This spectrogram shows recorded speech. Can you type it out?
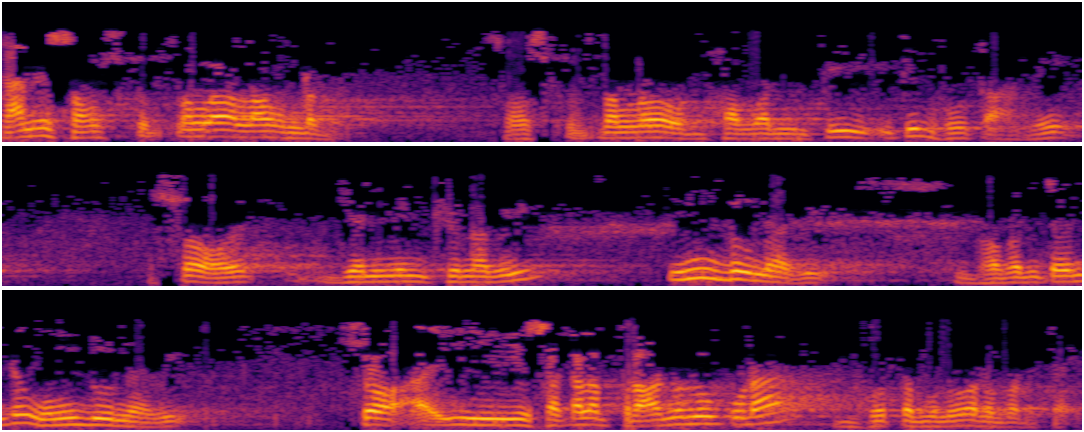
కానీ సంస్కృతంలో అలా ఉండదు. సంస్కృతంలో భవంతి ఇది భూతాన్ని. సో జన్మించునవి ఇందునవి. భవంతి అంటే ఉందునవి. సో ఈ సకల ప్రాణులు కూడా భూతములు అనబడతాయి.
